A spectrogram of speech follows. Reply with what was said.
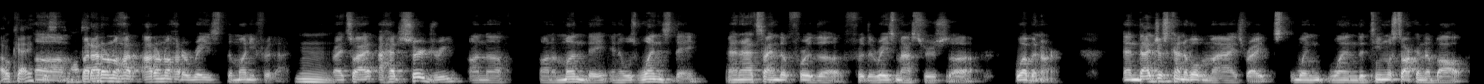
Okay, um, awesome. but I don't know how to, I don't know how to raise the money for that. Mm. Right, so I, I had surgery on a on a Monday, and it was Wednesday, and I had signed up for the for the RaiseMasters uh, webinar, and that just kind of opened my eyes. Right, when when the team was talking about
